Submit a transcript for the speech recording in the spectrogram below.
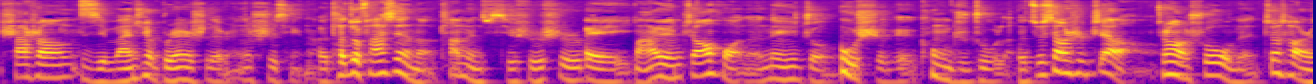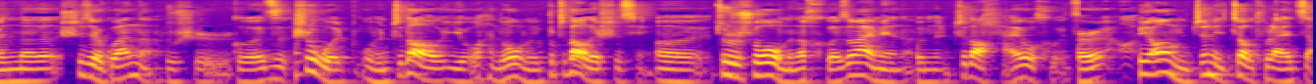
杀伤自己完全不认识的人的事情呢？他就发现呢，他们其实是被麻原彰晃的那一种故事给控制住了。就像是这样，就像说我们正常人的世界观呢，就是盒子。是我我们知道有很多我们不知道的事情，呃，就是说我们的盒子外面呢，我们知道还有盒子。而对于奥姆真理教徒来讲，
